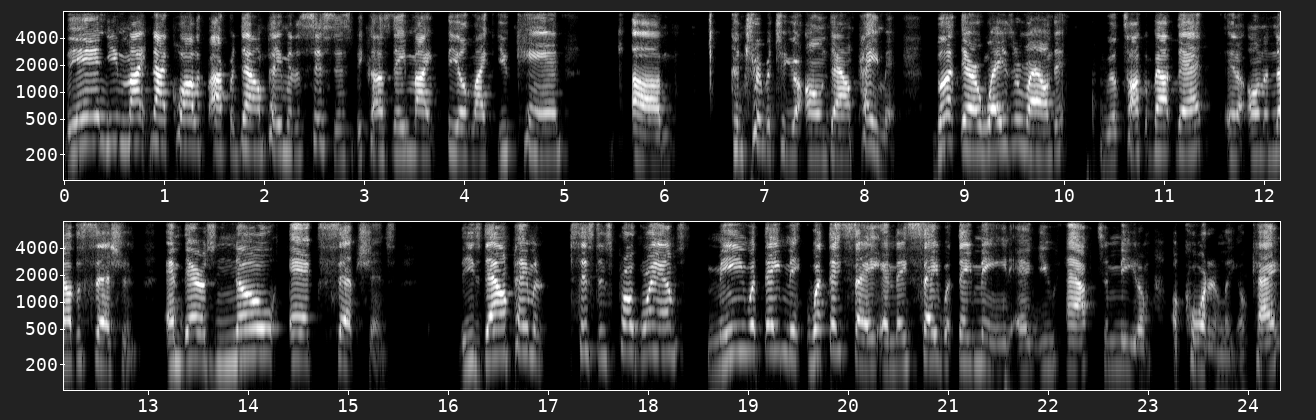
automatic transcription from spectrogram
then you might not qualify for down payment assistance because they might feel like you can um, contribute to your own down payment. But there are ways around it. We'll talk about that in, on another session. And there's no exceptions. These down payment assistance programs mean what they mean, what they say, and they say what they mean, and you have to meet them accordingly. Okay.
